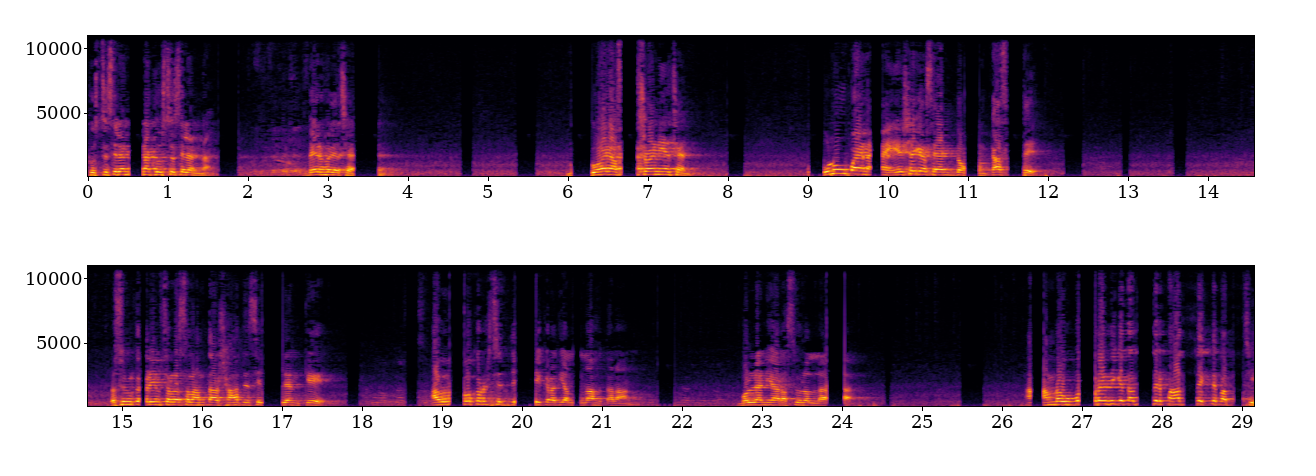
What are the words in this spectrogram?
খুঁজতেছিলেন না খুঁজতেছিলেন না। বের হয়েছেন। গুহায় আশ্রয় নিয়েছেন। কোনো উপায় নাই, এসে গেছে একদম কাছে। রসুল করিম সাল্লাম তার সাহায্যে ছিলেন কে? সিদ্দিক রাদিয়াল্লাহু তাআলা আনহু। বললেন, ইয়া রাসূলুল্লাহ, আমরা উপরের দিকে তাদের পা দেখতে পাচ্ছি।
